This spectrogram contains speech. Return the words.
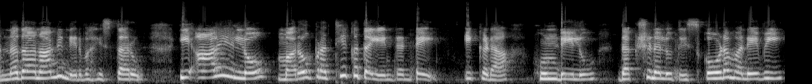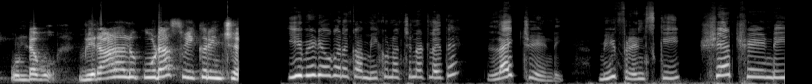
అన్నదానాన్ని నిర్వహిస్తారు. ఈ ఆలయంలో మరో ప్రత్యేకత ఏంటంటే ఇక్కడ హుండీలు దక్షిణలు తీసుకోవడం అనేవి ఉండవు. విరాళాలు కూడా స్వీకరించారు ఈ వీడియో గనక మీకు నచ్చినట్లయితే లైక్ చేయండి. మీ ఫ్రెండ్స్కి షేర్ చేయండి.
